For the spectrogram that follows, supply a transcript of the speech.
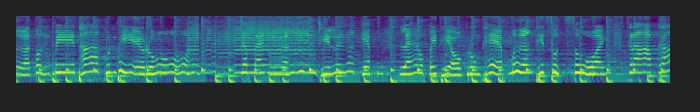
ื่อต้นปีถ้าคุณพี่รวยจะแบ่งเงินที่เหลือเก็บ แล้วไปเที่ยวกรุงเทพเมืองที่สุดสวย กราบพระ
